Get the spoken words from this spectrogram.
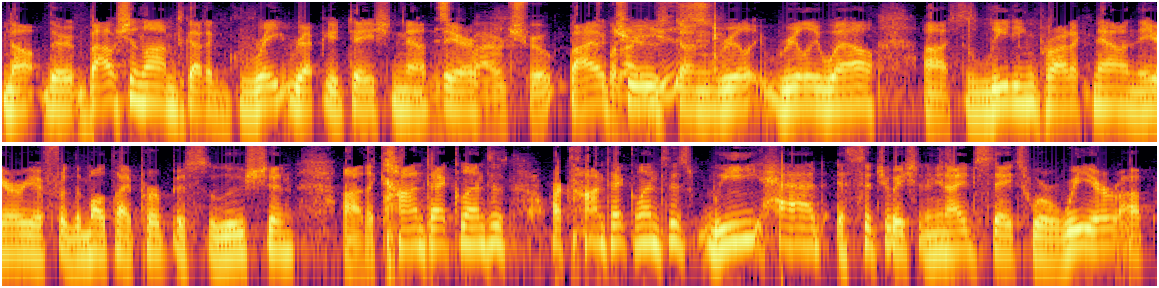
No, Bausch & Lomb's got a great reputation out Is there. BioTrue? BioTrue's done really, really well. Uh, it's the leading product now in the area for the multi-purpose solution. Uh, the contact lenses, our contact lenses, we had a situation in the United States where we are up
